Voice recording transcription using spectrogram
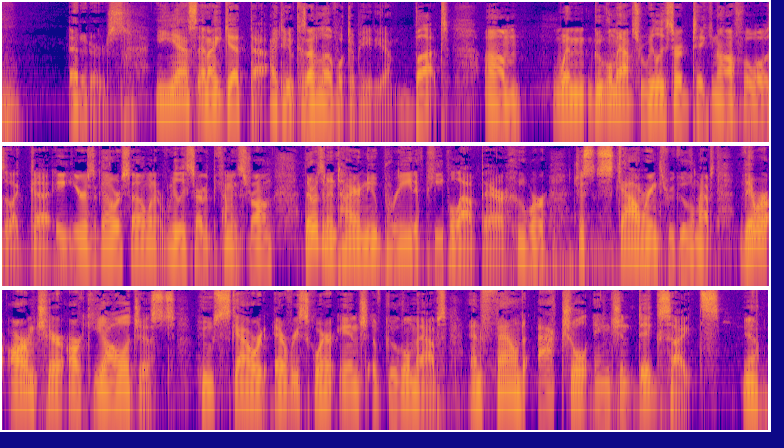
editors. Yes, and I get that. I do because I love Wikipedia. But um, when Google Maps really started taking off, what was it like uh, eight years ago or so? When it really started becoming strong, there was an entire new breed of people out there who were just scouring through Google Maps. There were armchair archaeologists who scoured every square inch of Google Maps and found actual ancient dig sites. Yeah.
